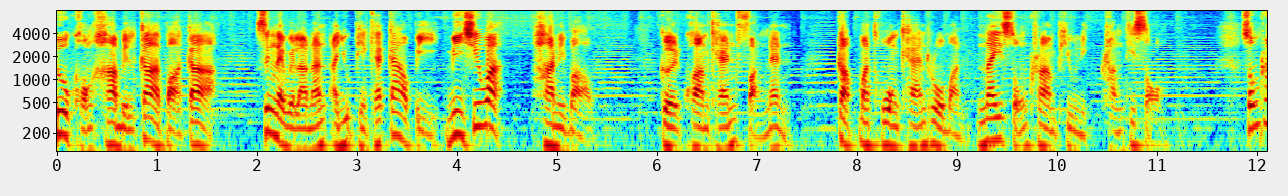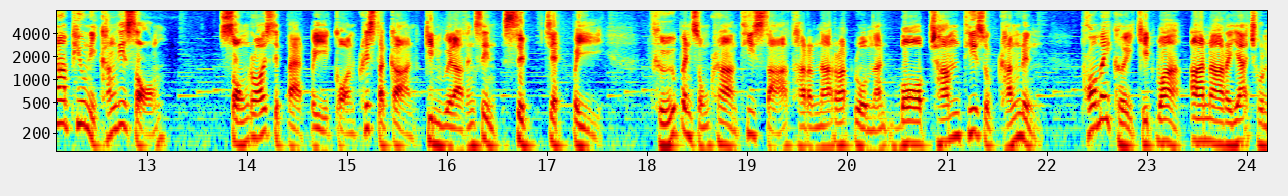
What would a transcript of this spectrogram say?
ลูกของฮามิลการ์บาร์กาซึ่งในเวลานั้นอายุเพียงแค่ 9 ปี มีชื่อว่าฮานิบาล เกิดความแค้นฝังแน่น กลับมาทวงแค้นโรมันในสงครามพิวนิกครั้งที่สองสงครามพิวนิกครั้งที่2 218 ปีก่อนคริสตกาลกินเวลาทั้งสิ้น 17 ปี ถือเป็นสงครามที่สาธารณรัฐโรมนั้น บอบช้ำที่สุดครั้งหนึ่ง ราะไม่เคยคิดว่าอาณารยชน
